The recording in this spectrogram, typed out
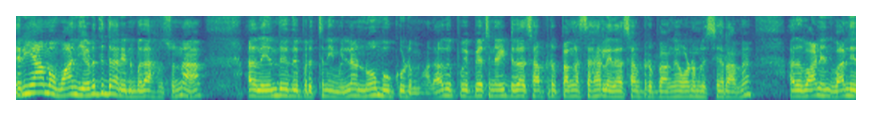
தெரியாமல் வாந்தி எடுத்துட்டார் என்பதாக சொன்னால் அதில் எந்த இது பிரச்சனையும் இல்லை. நோம்பு கூடும். அதாவது போய் பேச்சு நைட்டு ஏதாவது சாப்பிட்ருப்பாங்க சகரில் ஏதாவது சாப்பிட்ருப்பாங்க உடம்புல சேராமல் அது வாந்தி வாந்தி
